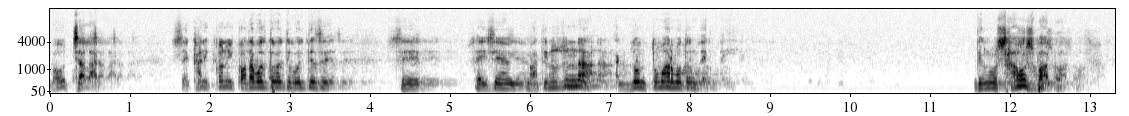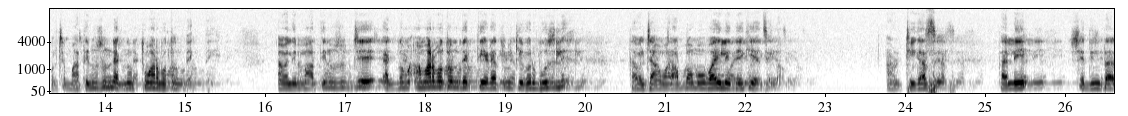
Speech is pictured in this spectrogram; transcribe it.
বহুত চালাক। সে খানিকক্ষণ ওই কথা বলতে বলতে বলতেছে সে, সেই সে মাতিন হুজুর না, একদম তোমার মতন দেখতে। দেখুন, ওর সাহস ভালো। বলছে মাতিন হুজুর না, একদম তোমার মতন দেখতে। আমি বলি মাতিন হুজুর যে একদম আমার মতন দেখতে, এটা তুমি কি করে বুঝলে? তা বলছে, আমার আব্বা মোবাইলে দেখিয়েছিল। আমি ঠিক আছে, তাহলে সেদিন তার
